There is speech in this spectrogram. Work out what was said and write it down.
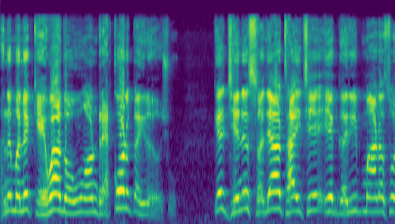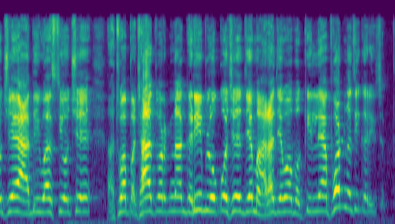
અને મને કહેવા દો, હું ઓન રેકોર્ડ કહી રહ્યો છું કે જેને સજા થાય છે એ ગરીબ માણસો છે, આદિવાસીઓ છે, અથવા પછાત વર્ગના ગરીબ લોકો છે જે મારા જેવા વકીલને એફોર્ડ નથી કરી શકતા.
